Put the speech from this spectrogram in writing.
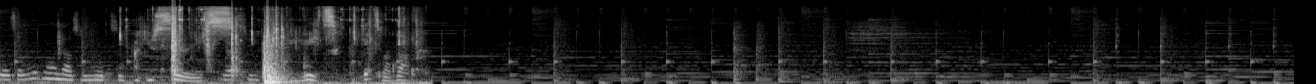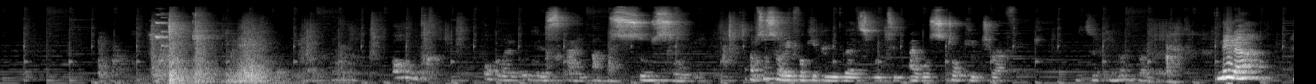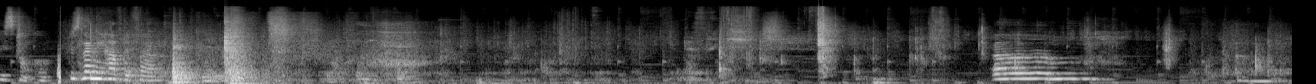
just about to. I'm leaving one as I'm waiting. Are you serious? Yes, ma'am. Wait, get my bag. Oh, oh my goodness, I am so sorry. I'm so sorry for keeping you guys waiting. I was stuck in traffic. It's okay, no problem. Nina, please come, come. Please let me have the file. Um.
